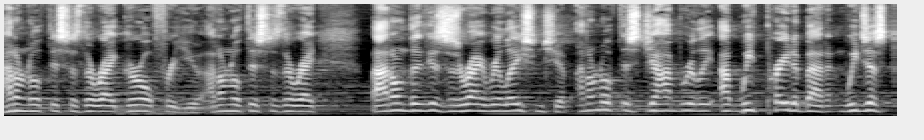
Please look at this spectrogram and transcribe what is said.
I don't know if this is the right girl for you. I don't know if this is the right, I don't think this is the right relationship. I don't know if this job really, I, we prayed about it. And we just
